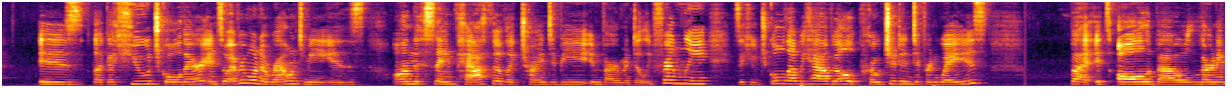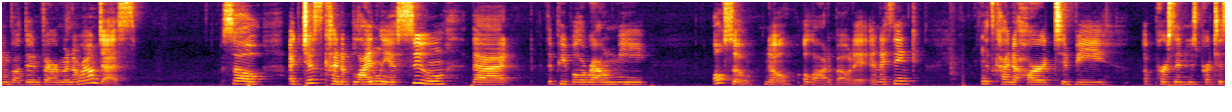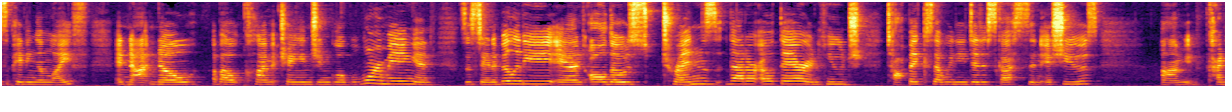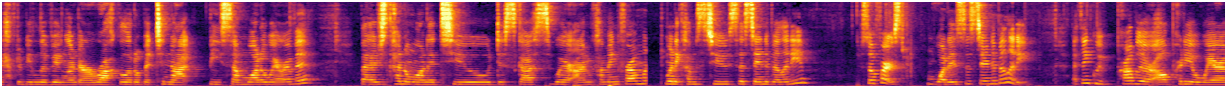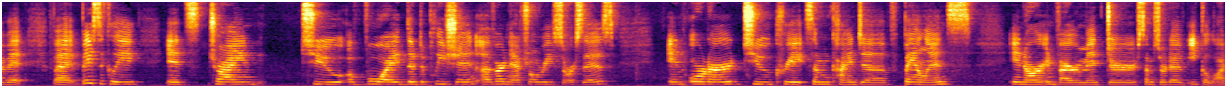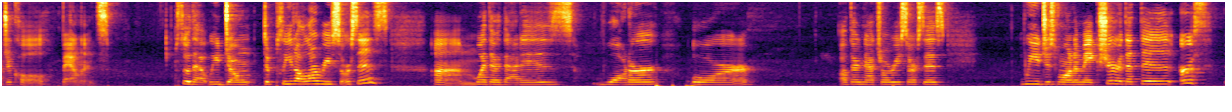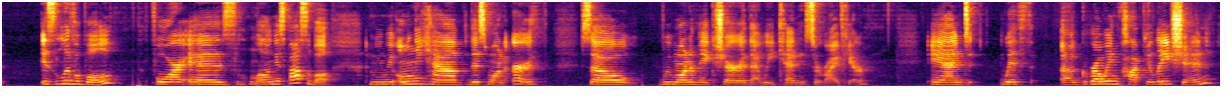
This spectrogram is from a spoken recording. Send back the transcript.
is like a huge goal there. And so everyone around me is on the same path of like trying to be environmentally friendly. It's a huge goal that we have. We all approach it in different ways but it's all about learning about the environment around us. So I just kind of blindly assume that the people around me also know a lot about it. And I think it's kind of hard to be a person who's participating in life and not know about climate change and global warming and sustainability and all those trends that are out there and huge topics that we need to discuss and issues. Um, you kind of have to be living under a rock a little bit to not be somewhat aware of it. But I just kind of wanted to discuss where I'm coming from when it comes to sustainability. So, first, what is sustainability? I think we probably are all pretty aware of it, but basically, it's trying to avoid the depletion of our natural resources in order to create some kind of balance in our environment or some sort of ecological balance so that we don't deplete all our resources, um, whether that is water or other natural resources. We just want to make sure that the earth is livable for as long as possible. I mean, we only have this one earth, so we want to make sure that we can survive here. And with a growing population,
